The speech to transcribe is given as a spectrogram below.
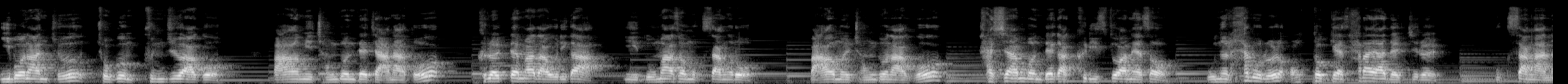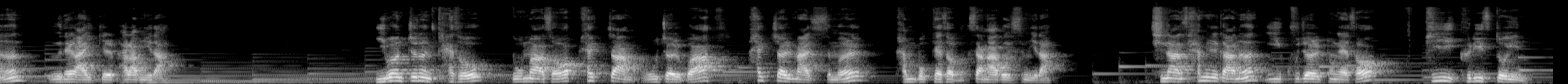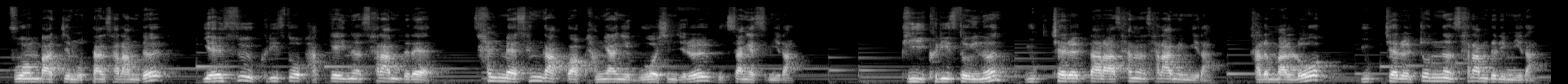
이번 한 주 조금 분주하고 마음이 정돈되지 않아도 그럴 때마다 우리가 이 노마서 묵상으로 마음을 정돈하고 다시 한번 내가 그리스도 안에서 오늘 하루를 어떻게 살아야 될지를 묵상하는 은혜가 있길 바랍니다. 이번 주는 계속 노마서 8장 5절과 8절 말씀을 반복해서 묵상하고 있습니다. 지난 3일간은 이 구절을 통해서 비그리스도인 구원받지 못한 사람들, 예수 그리스도 밖에 있는 사람들의 삶의 생각과 방향이 무엇인지를 묵상했습니다. 비그리스도인은 육체를 따라 사는 사람입니다. 다른 말로 육체를 쫓는 사람들입니다.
